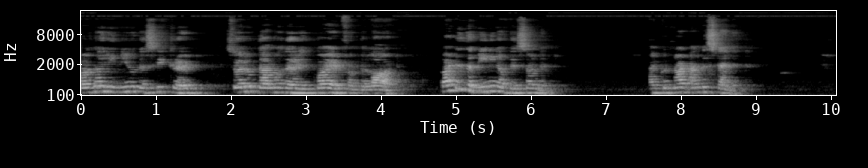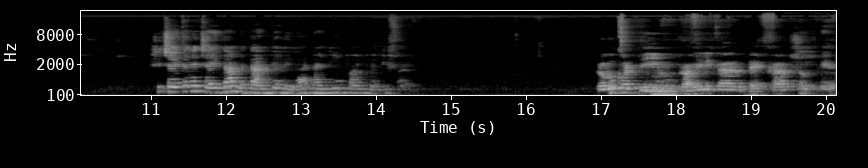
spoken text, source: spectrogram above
Although he knew the secret, Swarup Damodar inquired from the Lord, What is the meaning of this sonnet? I could not understand it. Shri Chaitanya Charitamrita Ante Leela 19.25 প্রভু কর্তৃক প্রহেলিকার ব্যাখ্যা সংক্ষেপ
